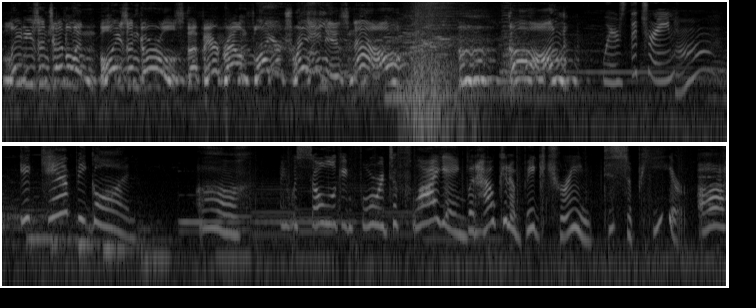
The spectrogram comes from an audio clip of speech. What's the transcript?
Ladies and gentlemen, boys and girls, the Fairground Flyer train is now gone. Where's the train? Huh? It can't be gone. Oh, I was so looking forward to flying. But how can a big train disappear? Uh,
